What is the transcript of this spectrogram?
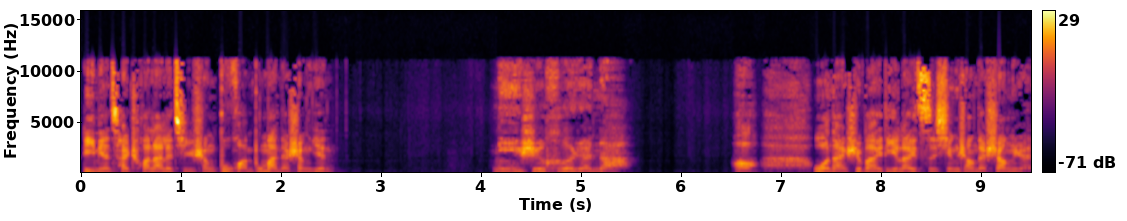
里面才传来了几声不缓不慢的声音：“你是何人呐？”“哦，我乃是外地来此行商的商人，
